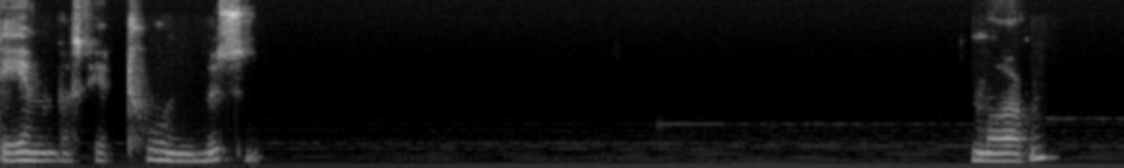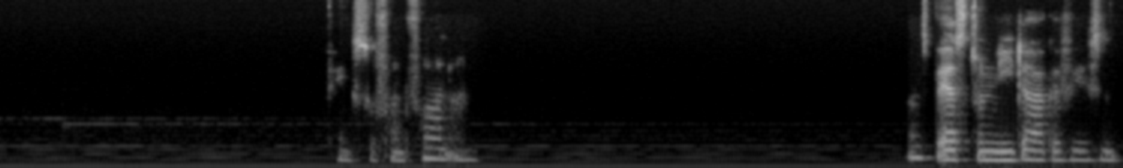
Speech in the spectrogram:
Dem, was wir tun müssen. Morgen fängst du von vorn an. Sonst wärst du nie da gewesen.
